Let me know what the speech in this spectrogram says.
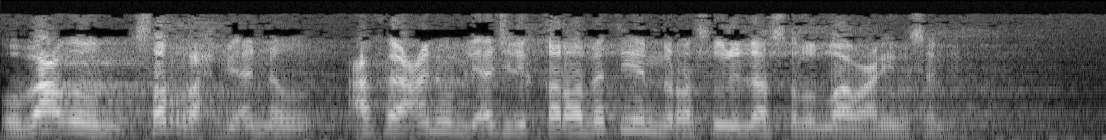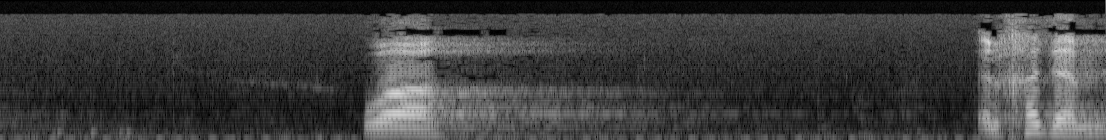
وبعضهم صرح بأنه عفى عنهم لأجل قرابتهم من رسول الله صلى الله عليه وسلم. والخدم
